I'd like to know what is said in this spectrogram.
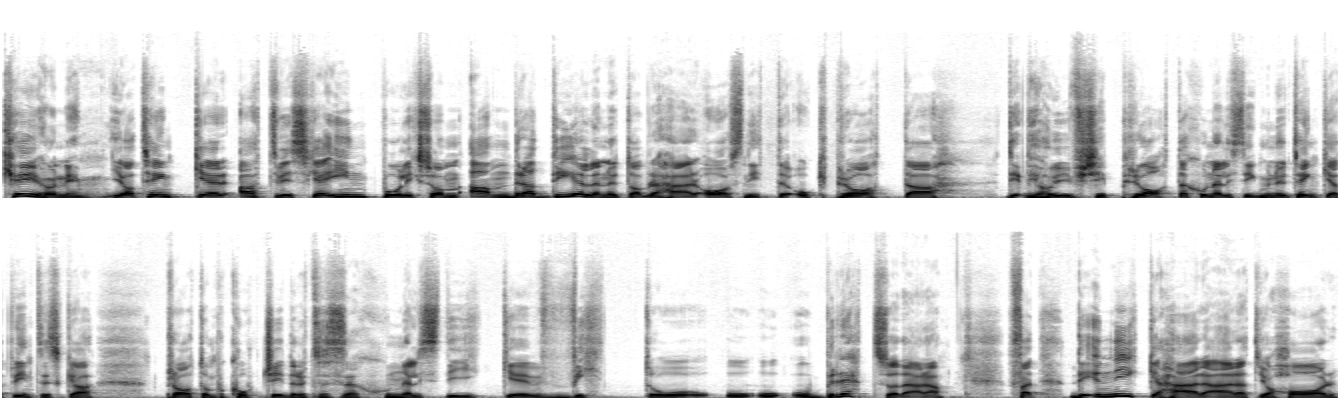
Okej okay, hörni, jag tänker att vi ska in på liksom andra delen av det här avsnittet och prata det, vi har ju i och för sig pratat journalistik men nu tänker jag att vi inte ska prata om på kortsidan utan journalistik eh, vitt vitt och, och, och, och brett sådär. För att det unika här är att jag har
